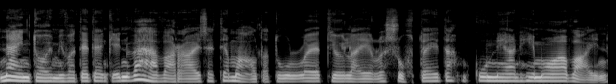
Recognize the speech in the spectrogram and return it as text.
Näin toimivat etenkin vähävaraiset ja maalta tulleet, joilla ei ole suhteita, kunnianhimoa vain,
